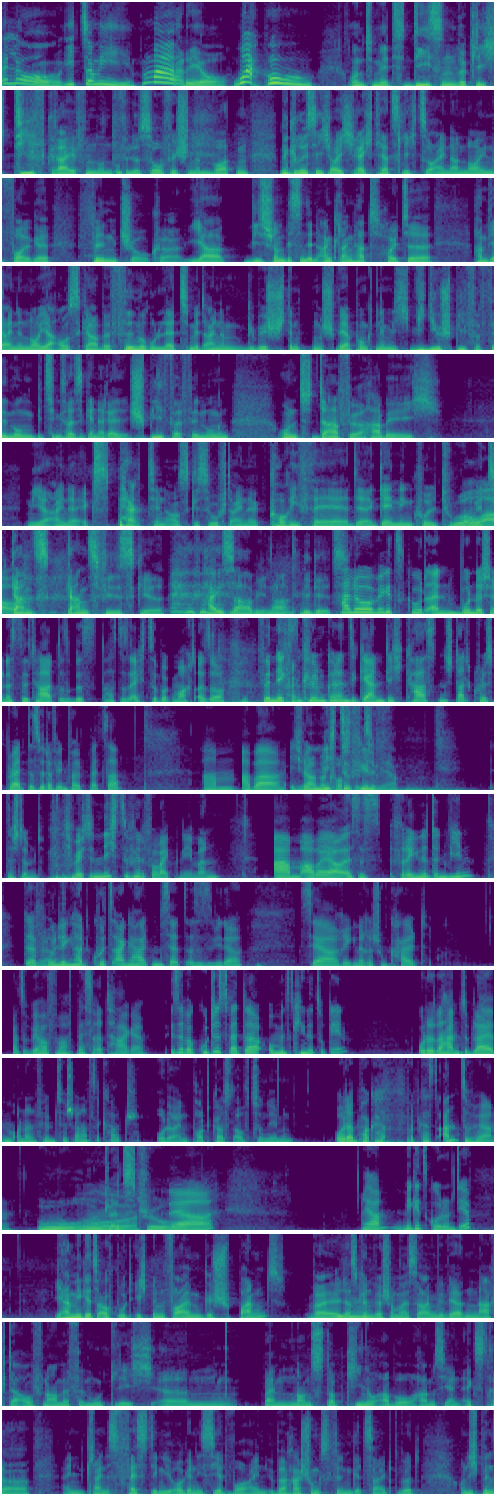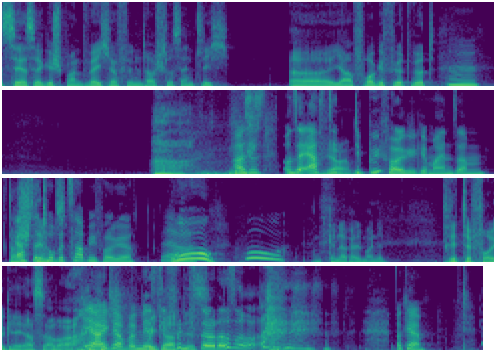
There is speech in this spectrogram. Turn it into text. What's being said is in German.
Hello, it's me, Mario. Wahoo! Und mit diesen wirklich tiefgreifenden und philosophischen Worten begrüße ich euch recht herzlich zu einer neuen Folge Filmjoker. Ja, wie es schon ein bisschen den Anklang hat, heute haben wir eine neue Ausgabe Filmroulette mit einem bestimmten Schwerpunkt, nämlich Videospielverfilmungen bzw. generell Spielverfilmungen. Und dafür habe ich mir eine Expertin ausgesucht, eine Koryphäe der Gaming-Kultur Oh, mit wow. ganz, ganz viel Skill. Hi Sabi, na? Wie geht's? Hallo, mir geht's gut. Ein wunderschönes Zitat. Du bist, hast es echt super gemacht. Also für den nächsten. Film können sie gerne dich casten statt Chris Pratt. Das wird auf jeden Fall besser. Ähm, aber ich will ja, aber nicht zu viel. Das stimmt. Ich möchte nicht zu viel vorwegnehmen. Ähm, aber ja, es ist verregnet in Wien. Der Ja. Frühling hat kurz angehalten bis jetzt. Es ist wieder sehr regnerisch und kalt. Also wir hoffen auf bessere Tage. Ist aber gutes Wetter, um ins Kino zu gehen oder daheim zu bleiben und einen Film zu schauen auf der Couch Oder einen Podcast aufzunehmen. oder einen Podca Podcast anzuhören. Uh, Oh, that's true. Ja. Ja, mir geht's gut und dir? Ja, mir geht's auch gut. Ich bin vor allem gespannt, weil das Mhm. können wir schon mal sagen. Wir werden nach der Aufnahme vermutlich ähm, beim Nonstop-Kino-Abo haben sie ein extra, ein kleines Fest irgendwie organisiert, wo ein Überraschungsfilm gezeigt wird. Und ich bin sehr, sehr gespannt, welcher Film da schlussendlich äh, ja, vorgeführt wird. Ah, Also es ist unsere erste Ja. Debütfolge gemeinsam. Das erste stimmt. Tobe Zabi-Folge. Ja. Uh. Uh. Und generell meine dritte Folge erst, aber. ja, ich glaube, bei mir ist die fünfte this. oder so. okay.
